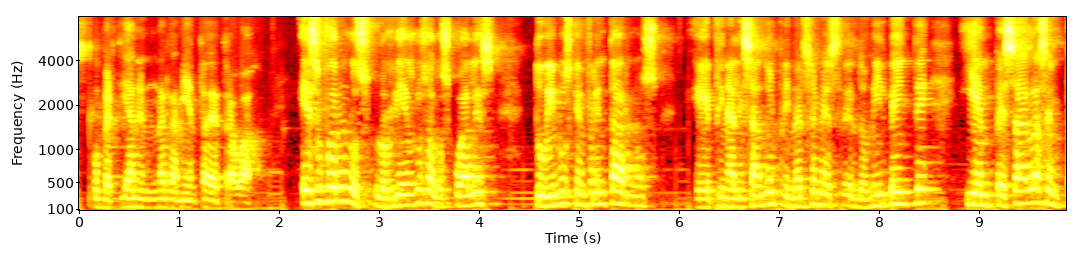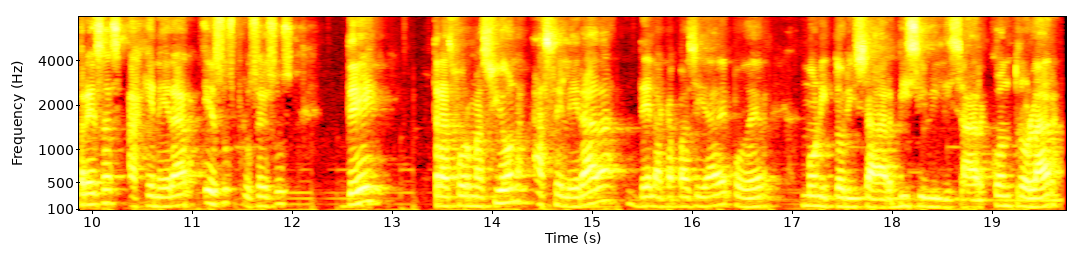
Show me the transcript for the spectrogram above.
se convertían en una herramienta de trabajo? Esos fueron los, riesgos a los cuales tuvimos que enfrentarnos eh, finalizando el primer semestre del 2020 y empezar las empresas a generar esos procesos de transformación acelerada de la capacidad de poder monitorizar, visibilizar, controlar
